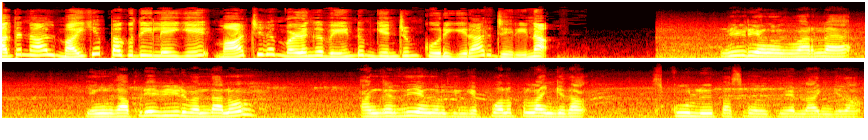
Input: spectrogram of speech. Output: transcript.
அதனால் மையப்பகுதியிலேயே மாற்றிடம் வழங்க வேண்டும் என்றும் கூறுகிறார் ஜெரினா. வீடு எங்களுக்கு வரல. எங்களுக்கு அப்படியே வீடு வந்தாலும் அங்கேருந்து எங்களுக்கு இங்கே பொழப்பெல்லாம் இங்கே தான். ஸ்கூலு பசங்களுக்கு எல்லாம் இங்கே தான்.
